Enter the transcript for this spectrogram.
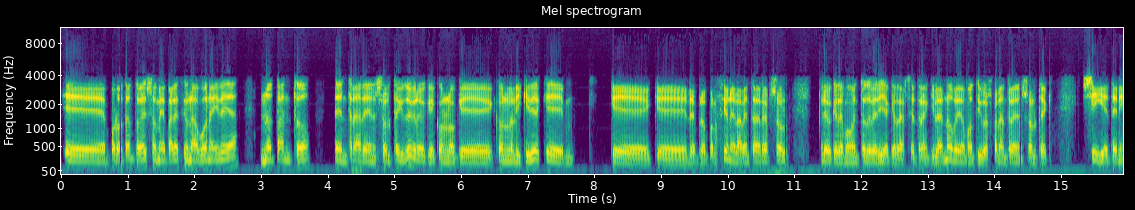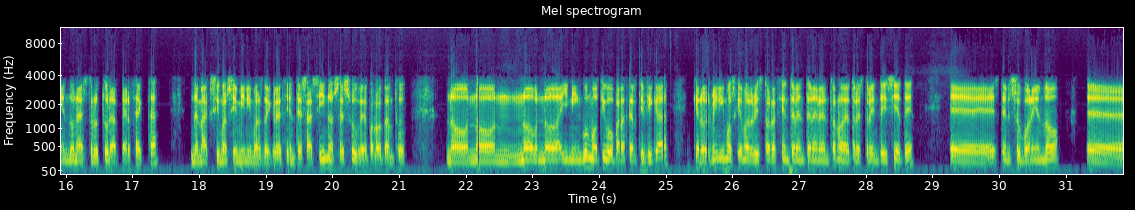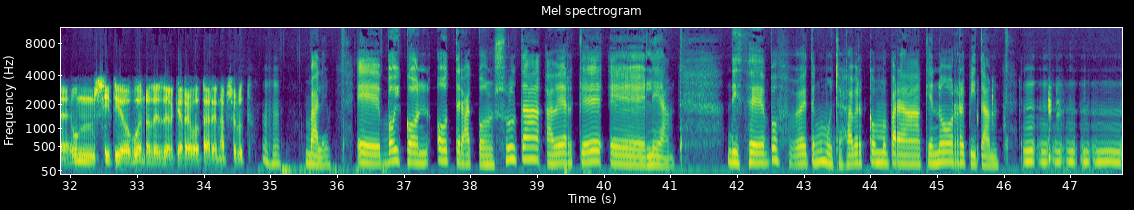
Eh, por lo tanto, eso me parece una buena idea, no tanto entrar en Soltec. Yo creo que con lo que con la liquidez que, que le proporcione la venta de Repsol, creo que de momento debería quedarse tranquila. No veo motivos para entrar en Soltec. Sigue teniendo una estructura perfecta de máximos y mínimos decrecientes. Así no se sube. Por lo tanto, no, no, no, no hay ningún motivo para certificar que los mínimos que hemos visto recientemente en el entorno de 337 eh, estén suponiendo eh, un sitio bueno desde el que rebotar en absoluto. Vale. Eh, voy con otra consulta a ver qué eh, lea. Dice, "Buf, eh, tengo muchas, a ver cómo para que no repitan.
